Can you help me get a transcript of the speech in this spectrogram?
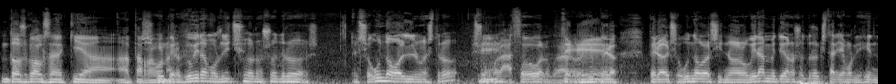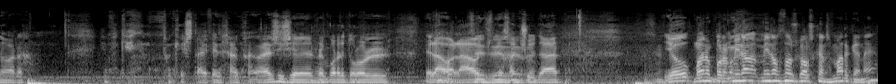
dos gols aquí a, a Sí, Tarragona. pero ¿qué hubiéramos dicho nosotros? El segundo gol nuestro es Sí. un golazo, bueno, Sí. pero, pero el segundo gol, si nos lo hubieran metido a nosotros, ¿qué estaríamos diciendo ahora? Que, que- esta defensa, a ver si se recorre todo el, de lado a lado, Sí, sí, dejan sí, sí. chutar. Yo, Bueno, però mira, mira els dos gols que ens marquen, eh?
